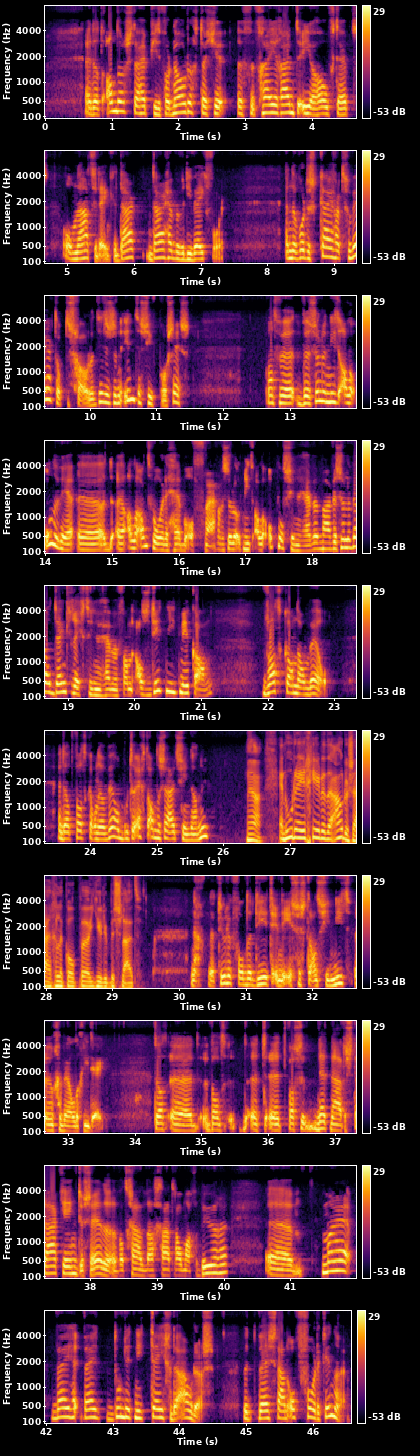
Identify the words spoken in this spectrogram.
En dat anders, daar heb je voor nodig dat je vrije ruimte in je hoofd hebt om na te denken. Daar, daar hebben we die week voor. En er wordt dus keihard gewerkt op de scholen. Dit is een intensief proces. Want we, we zullen niet alle, onderwer- uh, alle antwoorden hebben of vragen. We zullen ook niet alle oplossingen hebben. Maar we zullen wel denkrichtingen hebben van als dit niet meer kan, wat kan dan wel? En dat wat kan dan wel moet er echt anders uitzien dan nu. Ja, en hoe reageerden de ouders eigenlijk op uh, jullie besluit? Nou, natuurlijk vonden die het in de eerste instantie niet een geweldig idee. Dat, uh, want het, het, was net na de staking, dus hè, wat, gaat, wat gaat er allemaal gebeuren? Uh, maar wij, wij doen dit niet tegen de ouders. We, wij staan op voor de kinderen.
